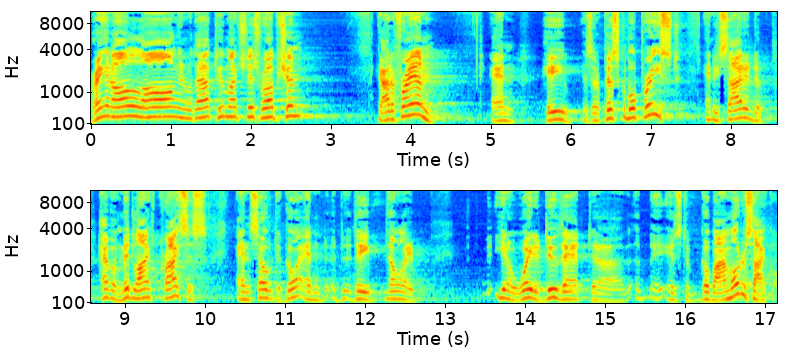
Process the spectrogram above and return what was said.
bring it all along and without too much disruption. Got a friend, and he is an Episcopal priest and decided to have a midlife crisis. And so to go, and the, the only you know, way to do that uh, is to go buy a motorcycle.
